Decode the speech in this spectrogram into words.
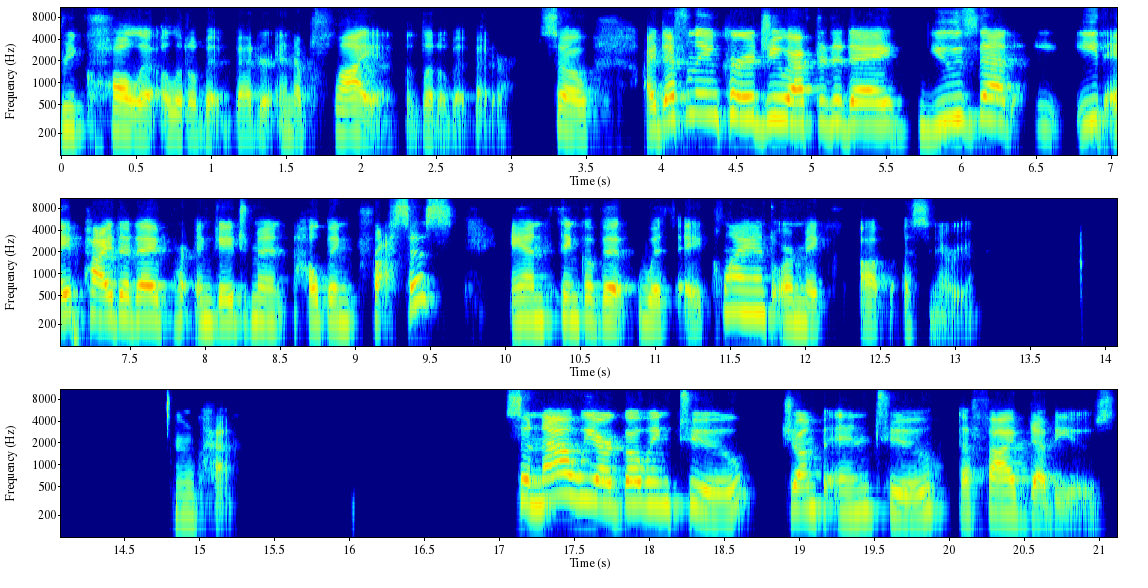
recall it a little bit better and apply it a little bit better. So i definitely encourage you after today use that eat a pie today engagement helping process and think of it with a client or make up a scenario. Okay. So now we are going to jump into the five w's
